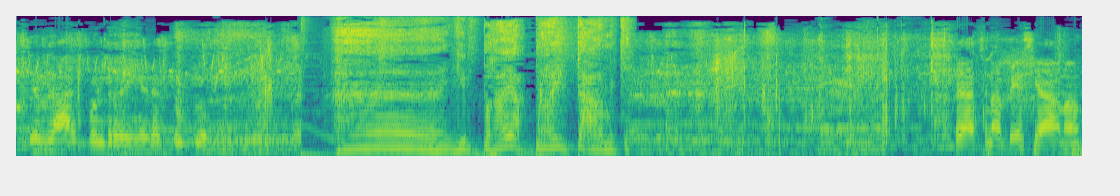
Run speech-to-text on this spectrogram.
இந்த விளாக் பண்ணுறவங்க தூக்கில் இப்பதான் பிரைட் ஆரம்பிக்கும் ஏதாச்சும் நான் பேசி ஆகணும்.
